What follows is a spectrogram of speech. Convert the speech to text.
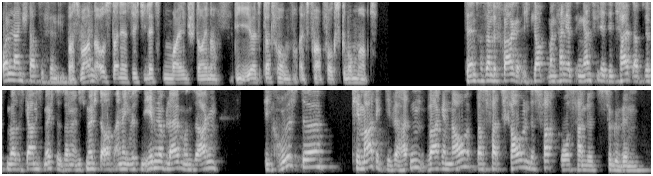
online stattzufinden. Was waren aus deiner Sicht die letzten Meilensteine, die ihr als Plattform, als Farbfox genommen habt? Sehr interessante Frage. Ich glaube, man kann jetzt in ganz viele Details abdriften, was ich gar nicht möchte, sondern ich möchte auf einer gewissen Ebene bleiben und sagen, die größte Thematik, die wir hatten, war genau das Vertrauen des Fachgroßhandels zu gewinnen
